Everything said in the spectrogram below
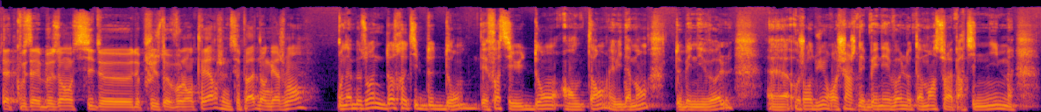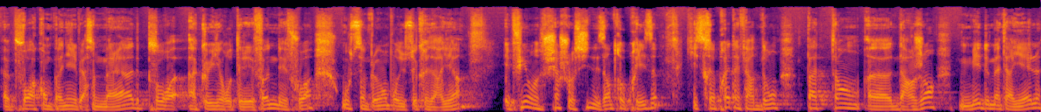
Peut-être que vous avez besoin aussi de, de plus de volontaires, je ne sais pas, d'engagement? On a besoin d'autres types de dons. Des fois, c'est du don en temps, évidemment, de bénévoles. Euh, Aujourd'hui, on recherche des bénévoles, notamment sur la partie de Nîmes, euh, pour accompagner les personnes malades, pour accueillir au téléphone des fois, ou simplement pour du secrétariat. Et puis, on cherche aussi des entreprises qui seraient prêtes à faire don, pas tant euh, d'argent, mais de matériel.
